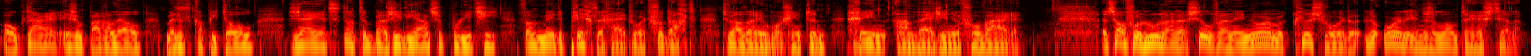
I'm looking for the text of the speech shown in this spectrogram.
Ook daar is een parallel met het kapitool, zei het dat de Braziliaanse politie van medeplichtigheid wordt verdacht, terwijl er in Washington geen aanwijzingen voor waren. Het zal voor Lula da Silva een enorme klus worden de orde in zijn land te herstellen.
